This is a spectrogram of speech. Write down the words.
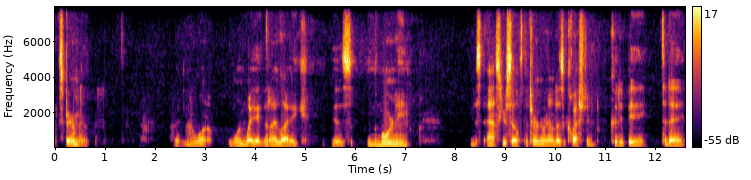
experiment. But, you know, one one way that I like is in the morning, just ask yourself the turnaround as a question. Could it be today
